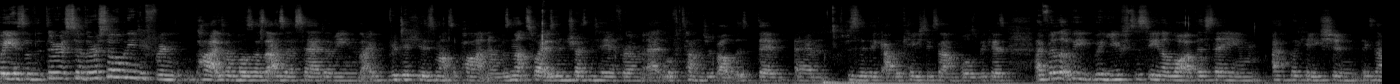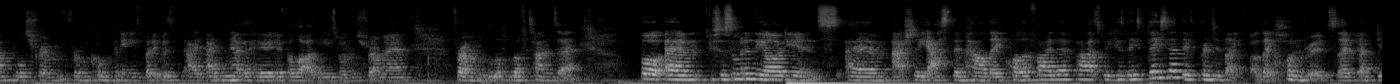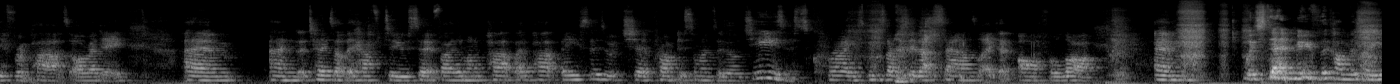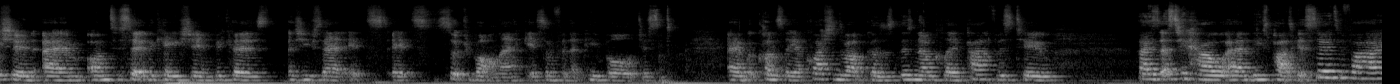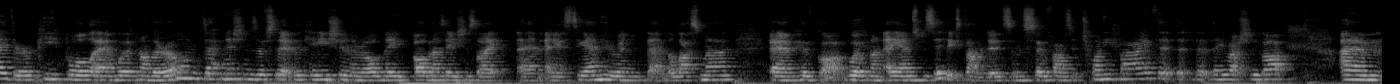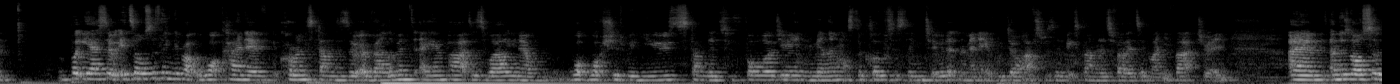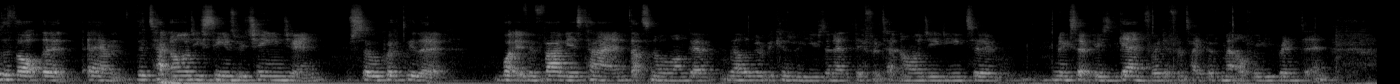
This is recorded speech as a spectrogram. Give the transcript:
But yeah, so there, so there are so many different part examples, as, as I said. I mean, like ridiculous amounts of part numbers, and that's why it was interesting to hear from uh, Lufthansa about the, the um, specific application examples because I feel like we we're used to seeing a lot of the same application examples from, from companies, but it was I I'd never heard of a lot of these ones from um, from Luft- Lufthansa. But um, so someone in the audience um, actually asked them how they qualify their parts because they, they said they've printed like like hundreds of, of different parts already. Um, and it turns out they have to certify them on a part by part basis, which uh, prompted someone to go, Jesus Christ, because obviously that sounds like an awful lot. Um, which then moved the conversation um, onto certification because, as you said, it's it's such a bottleneck. It's something that people just um, constantly have questions about because there's no clear path as to as, as to how um, these parts get certified. There are people um, working on their own definitions of certification. Are organisations like um, ASTM who are in the, the last mag um, who've got working on AM specific standards and so far it's at 25 that, that, that they've actually got. Um, but yeah, so it's also thinking about what kind of current standards are relevant to AM parts as well. You know, what what should we use? Standards for forging, milling. What's the closest thing to it at the minute if we don't have specific standards for additive manufacturing? Um, and there's also the thought that um, the technology seems to be changing so quickly that what if in five years' time that's no longer relevant because we're using a different technology? Do you need to make certifications again for a different type of metal 3D printing?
